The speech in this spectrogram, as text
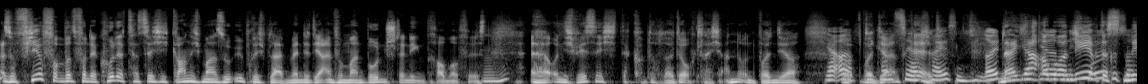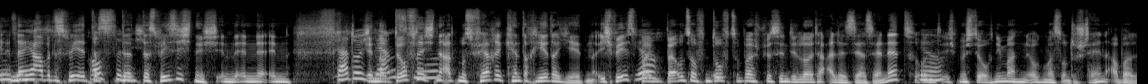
Also viel von- wird von der Kohle tatsächlich gar nicht mal so übrig bleiben, wenn du dir einfach mal einen bodenständigen Traum erfüllst. Äh, und ich weiß nicht, da kommen doch Leute auch gleich an und wollen dir, Ja, wollen auf die dir kannst du ja ans Geld. scheißen. Leute, Naja, die dir aber nicht nee, das, nee, naja, aber das, das, das, das weiß ich nicht. In, in, in, Dadurch in der dörflichen Atmosphäre kennt doch jeder jeden. Ich weiß, Ja. bei, bei uns auf dem Dorf zum Beispiel sind die Leute alle sehr, sehr nett und Ja. ich möchte auch niemandem irgendwas unterstellen, aber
